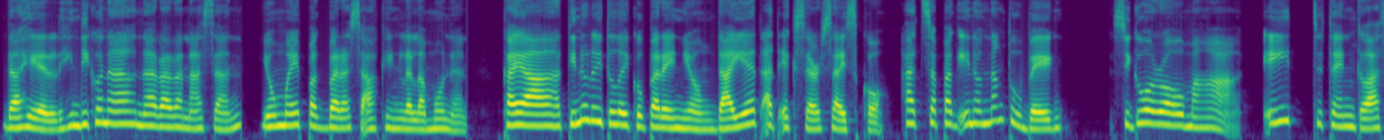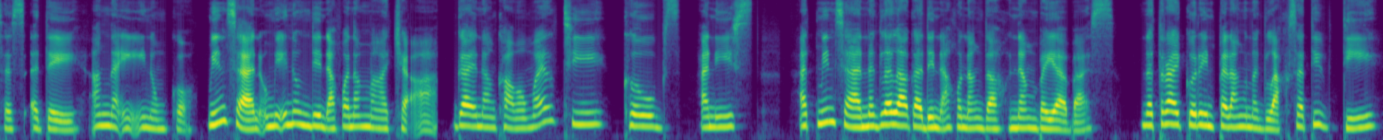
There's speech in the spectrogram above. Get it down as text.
dahil hindi ko na nararanasan yung may pagbara sa aking lalamunan. Kaya tinuloy-tuloy ko pa rin yung diet at exercise ko. At sa pag-inom ng tubig, siguro mga 8 to 10 glasses a day ang naiinom ko. Minsan, umiinom din ako ng mga tsaa, gaya ng chamomile tea, cloves, anis, at minsan naglalaga din ako ng dahon ng bayabas. Natry ko rin palang nag-laxative tea,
